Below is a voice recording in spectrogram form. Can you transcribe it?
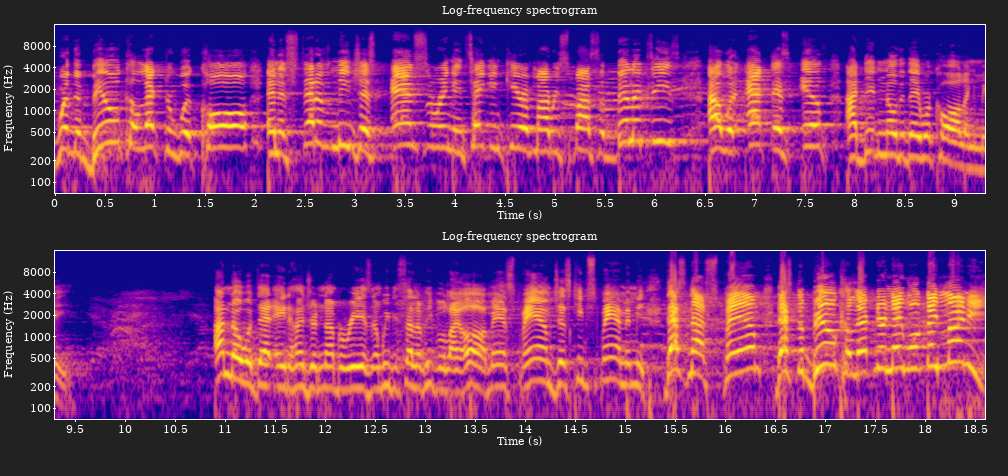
where the bill collector would call, and instead of me just answering and taking care of my responsibilities, I would act as if I didn't know that they were calling me. I know what that 800 number is, and we be telling people like, oh man, spam just keep spamming me. That's not spam, that's the bill collector, and they want their money.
